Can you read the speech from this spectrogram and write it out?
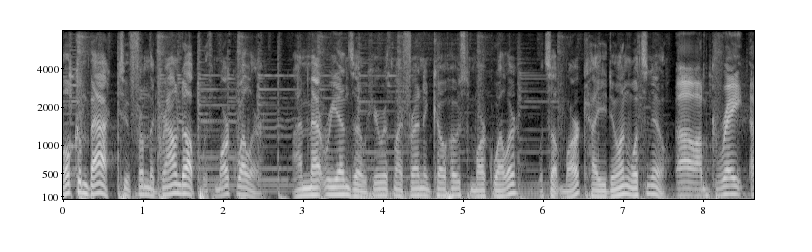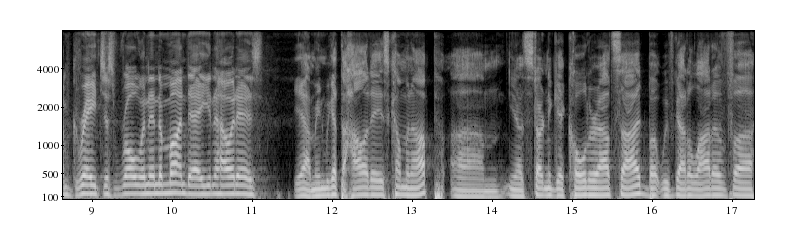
Welcome back to From the Ground Up with Mark Weller. I'm Matt Rienzo here with my friend and co-host Mark Weller. What's up, Mark? How you doing? What's new? Oh, I'm great. I'm great. Just rolling into Monday. You know how it is. Yeah, I mean, we got the holidays coming up. Um, you know, it's starting to get colder outside, but we've got a lot of uh,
